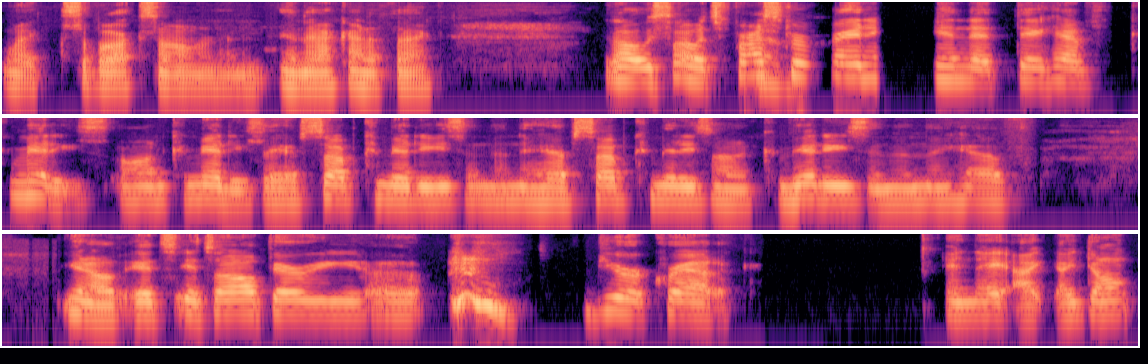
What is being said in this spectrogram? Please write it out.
like Suboxone and, and that kind of thing. So, so it's frustrating yeah. in that they have committees on committees. They have subcommittees, and then they have subcommittees on committees, and then they have, you know, it's it's all very uh, bureaucratic, and they I, I don't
